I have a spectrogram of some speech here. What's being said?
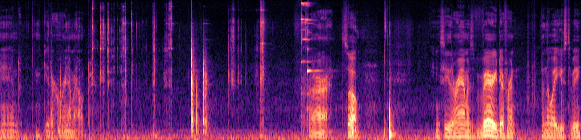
And get our ram out. All right, so you can see the ram is very different than the way it used to be.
